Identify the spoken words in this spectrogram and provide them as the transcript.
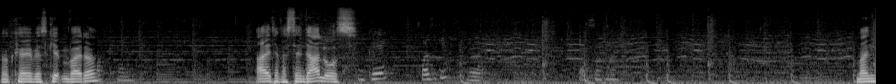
Okay, wir skippen weiter. Alter, was ist denn da los? Okay, vorsichtig. Ja. Was nochmal? Mann,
